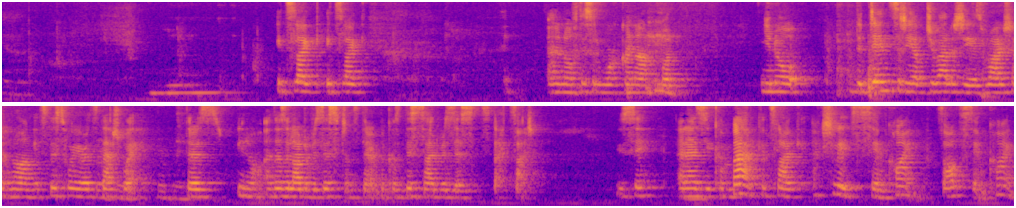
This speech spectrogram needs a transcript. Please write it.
Yeah. it's like it's like I don't know if this will work or not, but you know, the density of duality is right and wrong. It's this way or it's that way. Mhm. There's you know, and there's a lot of resistance there because this side resists that side. You see, and as you come back, it's like actually it's the same coin. It's all the same coin.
